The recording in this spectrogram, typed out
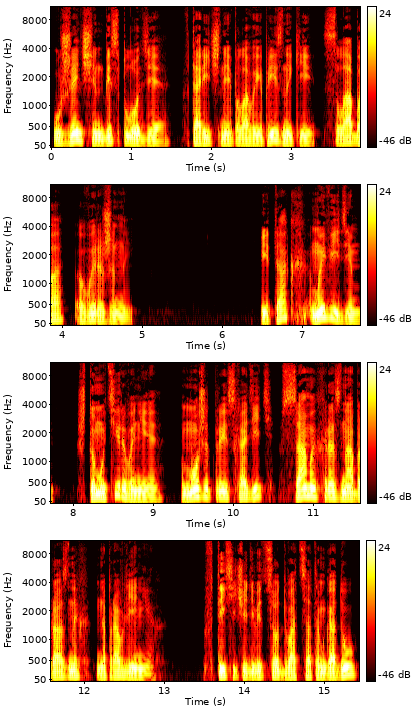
У женщин бесплодие. Вторичные половые признаки слабо выражены. Итак, мы видим, что мутирование может происходить в самых разнообразных направлениях. В 1920 году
